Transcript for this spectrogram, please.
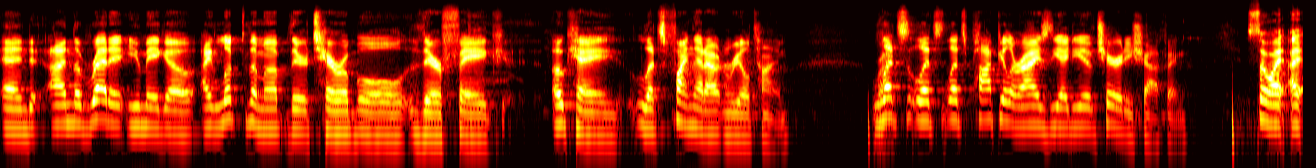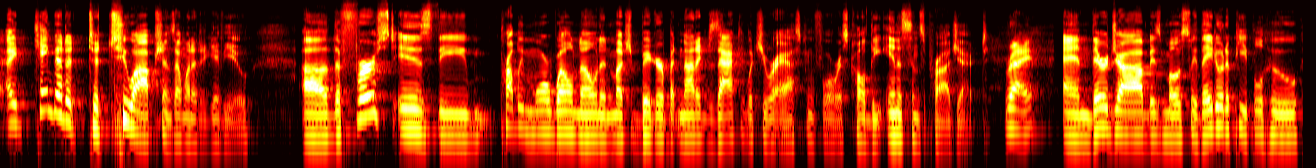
and on the Reddit you may go. I looked them up. They're terrible. They're fake. Okay, let's find that out in real time. let's let's let's popularize the idea of charity shopping. So I, I, I came down to, to two options I wanted to give you. Uh, the first is the probably more well known and much bigger, but not exactly what you were asking for. It's called the Innocence Project. Right. And their job is mostly they go to people who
